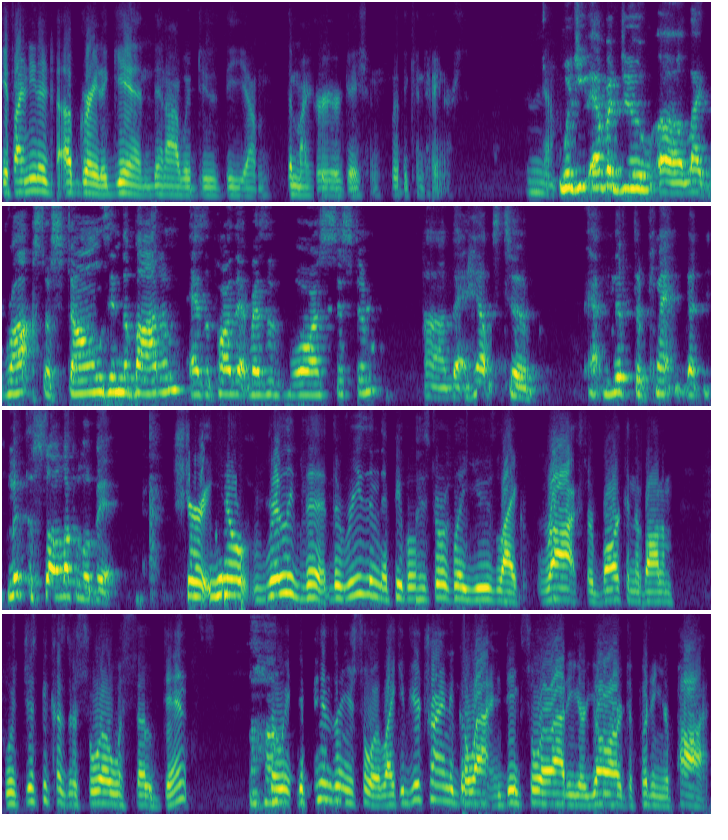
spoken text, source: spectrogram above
if I needed to upgrade again, then I would do the um, the micro irrigation with the containers. Yeah. Would you ever do uh, like rocks or stones in the bottom as a part of that reservoir system uh, that helps to lift the plant, that lift the soil up a little bit? Sure. You know, really the, the reason that people historically use like rocks or bark in the bottom was just because their soil was so dense. Uh-huh. So it depends on your soil. Like if you're trying to go out and dig soil out of your yard to put in your pot,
